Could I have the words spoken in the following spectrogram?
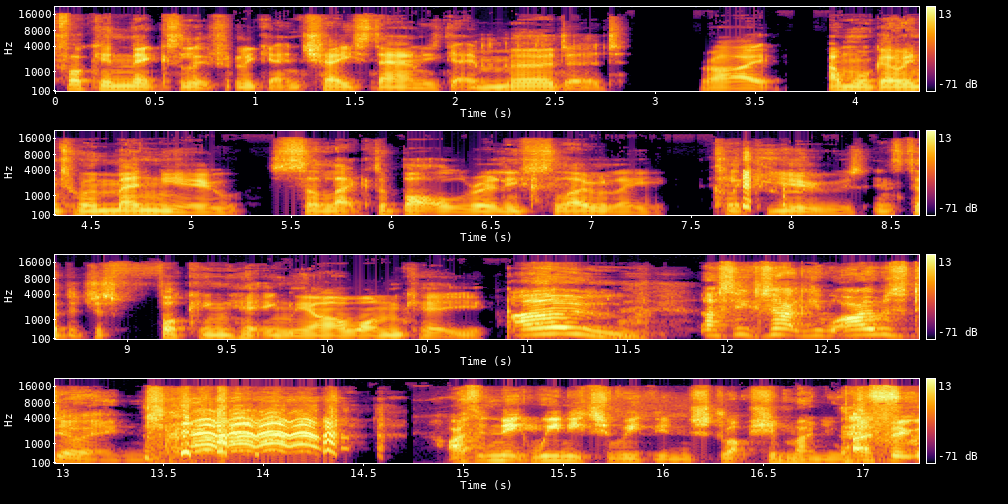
fucking Nick's literally getting chased down. He's getting murdered, right? And we'll go into a menu, select a bottle really slowly, click use instead of just fucking hitting the R1 key. oh, that's exactly what I was doing. I think Nick, we need to read the instruction manual. I think,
